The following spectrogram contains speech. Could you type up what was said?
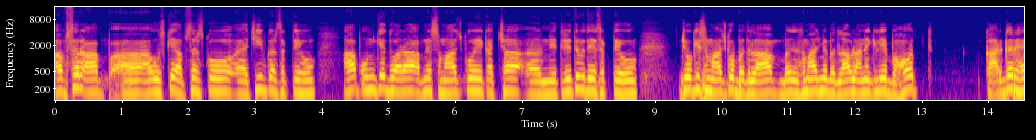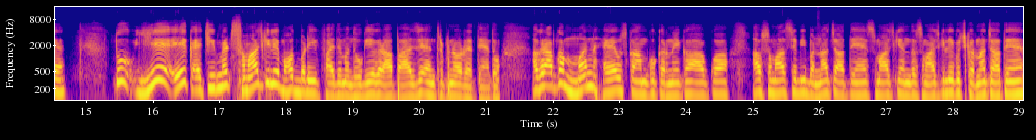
अवसर आप आ, उसके अवसर्स को अचीव कर सकते हो। आप उनके द्वारा अपने समाज को एक अच्छा नेतृत्व दे सकते हो जो कि समाज को बदलाव समाज में बदलाव लाने के लिए बहुत कारगर है। तो ये एक अचीवमेंट समाज के लिए बहुत बड़ी फ़ायदेमंद होगी अगर आप एज ए एंट्रप्रनोर रहते हैं तो। अगर आपका मन है उस काम को करने का, आपका, आप समाज से भी बनना चाहते हैं, समाज के अंदर समाज के लिए कुछ करना चाहते हैं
